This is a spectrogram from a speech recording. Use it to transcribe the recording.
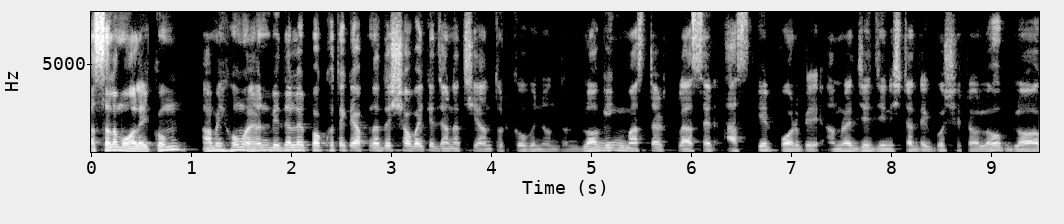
আসসালামু আলাইকুম। আমি হুমায়ুন বিদ্যালয়ের পক্ষ থেকে আপনাদের সবাইকে জানাচ্ছি আন্তরিক অভিনন্দন। ব্লগিং মাস্টার ক্লাসের আজকের পর্বে আমরা যে জিনিসটা দেখব সেটা হলো ব্লগ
